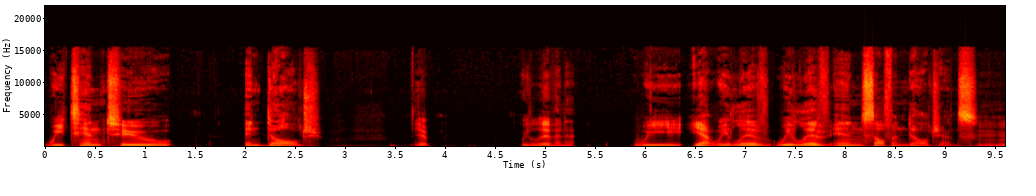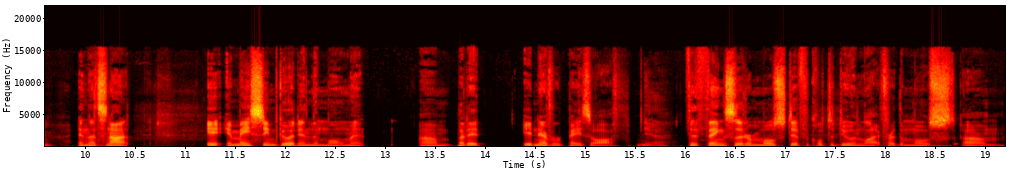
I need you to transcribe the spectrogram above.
we tend to indulge. Yep. We live in it. We yeah, we live we live in self-indulgence. Mm-hmm. And that's not it, it may seem good in the moment, um but it it never pays off. Yeah. The things that are most difficult to do in life are the most um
